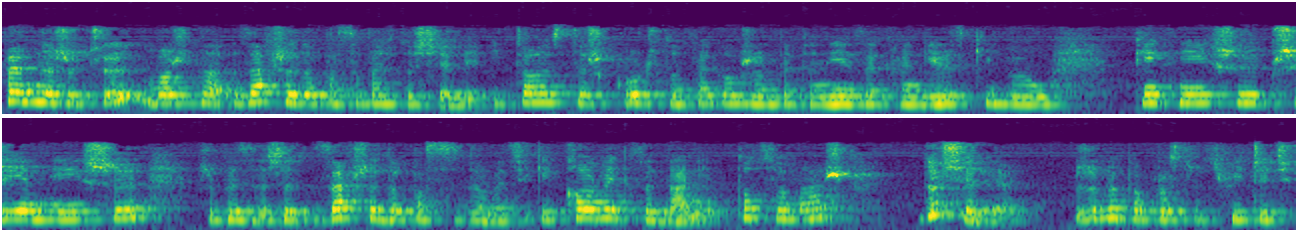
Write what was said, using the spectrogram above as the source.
pewne rzeczy można zawsze dopasować do siebie i to jest też klucz do tego, żeby ten język angielski był piękniejszy, przyjemniejszy, żeby zawsze dopasowywać jakiekolwiek zadanie, to co masz, do siebie, żeby po prostu ćwiczyć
